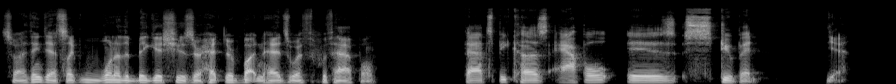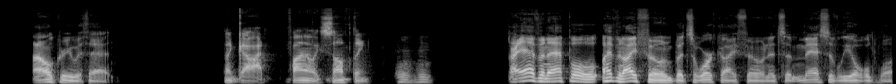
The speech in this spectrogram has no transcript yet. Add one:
So I think that's like one of the big issues they're head, they're button heads with with Apple. That's because Apple is stupid. Yeah, I'll agree with that. Thank God. Finally, something. Mm-hmm. I have an Apple, I have an iPhone, but it's a work iPhone. It's a massively old one.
